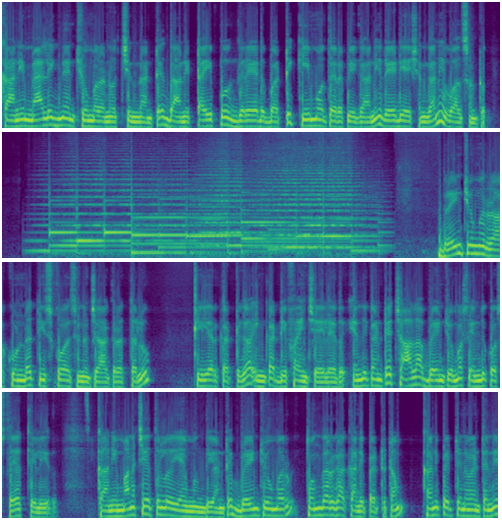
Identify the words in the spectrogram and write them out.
కానీ మ్యాలిగ్నెంట్ ట్యూమర్ అని వచ్చిందంటే దాని టైపు గ్రేడ్ బట్టి కీమోథెరపీ కానీ రేడియేషన్ కానీ ఇవ్వాల్సి ఉంటుంది. బ్రెయిన్ ట్యూమర్ రాకుండా తీసుకోవాల్సిన జాగ్రత్తలు క్లియర్ కట్గా ఇంకా డిఫైన్ చేయలేదు. ఎందుకంటే చాలా బ్రెయిన్ ట్యూమర్స్ ఎందుకు వస్తాయో తెలియదు. కానీ మన చేతుల్లో ఏముంది అంటే బ్రెయిన్ ట్యూమర్ తొందరగా కనిపెట్టడం కనిపెట్టిన వెంటనే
